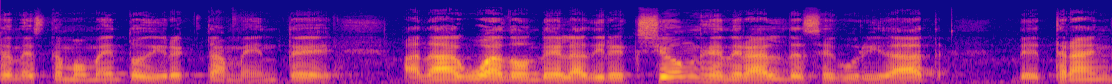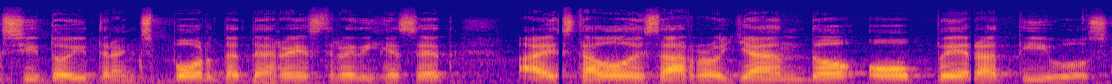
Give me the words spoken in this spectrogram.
en este momento directamente a Nagua, donde la Dirección General de Seguridad de Tránsito y Transporte Terrestre, DGCET, ha estado desarrollando operativos.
